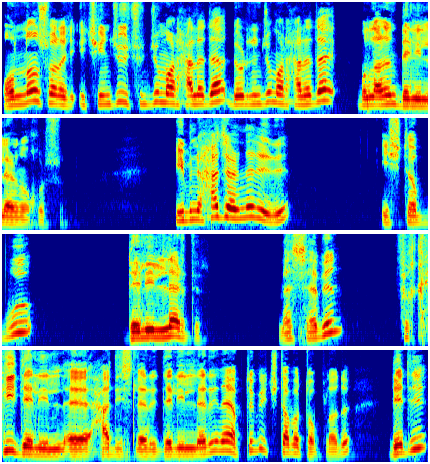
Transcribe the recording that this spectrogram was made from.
Ondan sonra ikinci, üçüncü marhalede, dördüncü marhalede bunların delillerini okursun. İbn Hacer ne dedi? İşte bu delillerdir. Mezhebin fıkhi delil e, hadisleri, delilleri ne yaptı? Bir kitaba topladı. Dedi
